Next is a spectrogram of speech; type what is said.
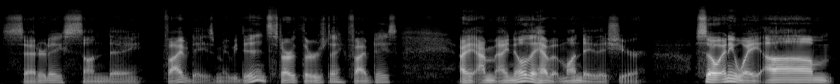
Saturday, Sunday, five days maybe. Didn't it start Thursday? Five days. I I'm, I know they have it Monday this year. So anyway, um,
